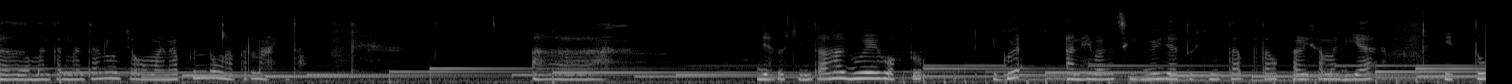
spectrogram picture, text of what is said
uh, mantan-mantan lo cowok mana pun tuh nggak pernah gitu. Uh, jatuh cinta lah gue waktu gue aneh banget sih gue jatuh cinta pertama kali sama dia itu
